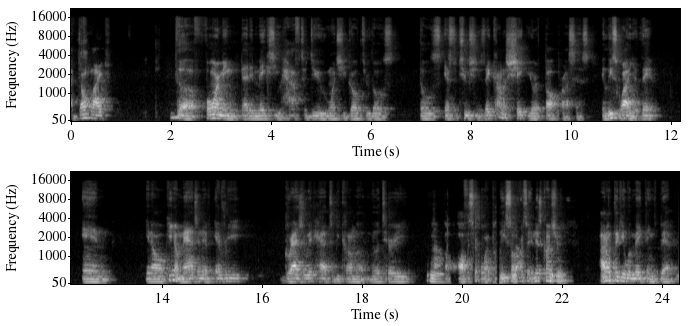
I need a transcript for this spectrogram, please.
I don't like the forming that it makes you have to do once you go through those those institutions. They kind of shape your thought process, at least while you're there. And you know, can you imagine if every graduate had to become a military no. officer or a police officer in this country, mm-hmm. I don't think it would make things better.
